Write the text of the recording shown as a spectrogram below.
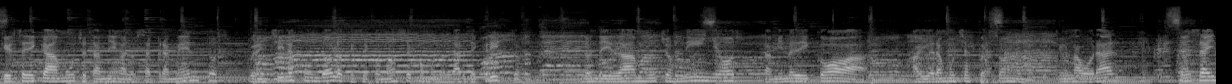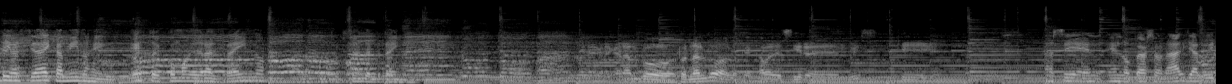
que él se dedicaba mucho también a los sacramentos, pero en Chile fundó lo que se conoce como el hogar de Cristo, donde ayudaba a muchos niños, también le dedicó a, ayudar a muchas personas en la cuestión laboral. Entonces hay diversidad de caminos en esto de cómo ayudar al reino, a la construcción del reino. Ronaldo, a lo que acaba de decir eh, Luis? Así, en, lo personal, ya Luis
